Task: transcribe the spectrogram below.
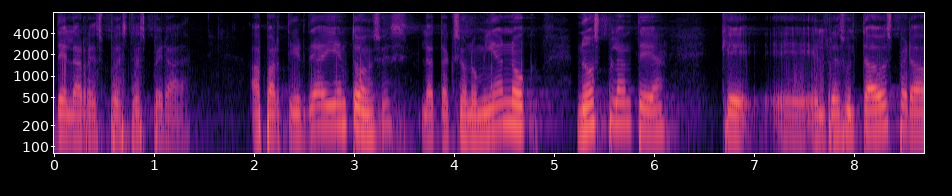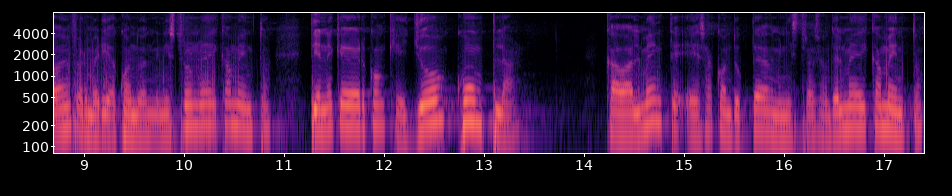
De la respuesta esperada. A partir de ahí entonces, la taxonomía NOC nos plantea que eh, el resultado esperado de enfermería cuando administro un medicamento tiene que ver con que yo cumpla cabalmente esa conducta de administración del medicamento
